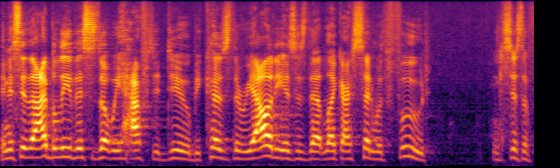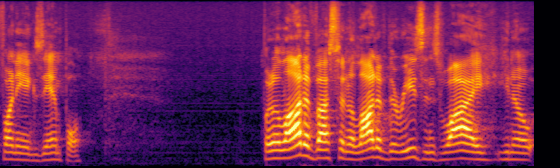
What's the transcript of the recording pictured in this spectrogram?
And you see that I believe this is what we have to do because the reality is, is that, like I said with food, it's just a funny example. But a lot of us, and a lot of the reasons why, you know,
